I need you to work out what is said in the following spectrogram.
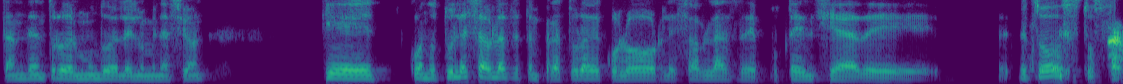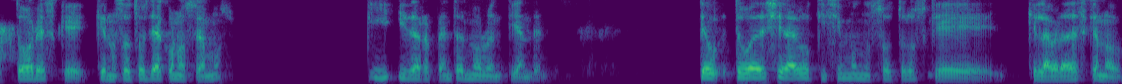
tan dentro del mundo de la iluminación, que cuando tú les hablas de temperatura de color, les hablas de potencia, de, todos estos factores que, nosotros ya conocemos y, y, de repente no lo entienden. Te, te, voy a decir algo que hicimos nosotros que, que la verdad es que no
